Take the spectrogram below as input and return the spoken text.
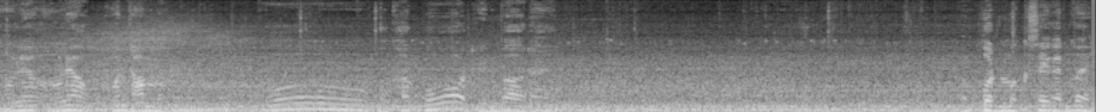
เอาแล้วเอาแล้วคนทำโอ้ผมขับโคตรเห็นบ่ได้มันปนมึกใส่กันด้วย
